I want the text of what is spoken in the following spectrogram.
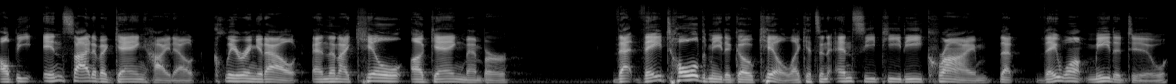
I'll be inside of a gang hideout, clearing it out, and then I kill a gang member that they told me to go kill. Like it's an NCPD crime that they want me to do.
